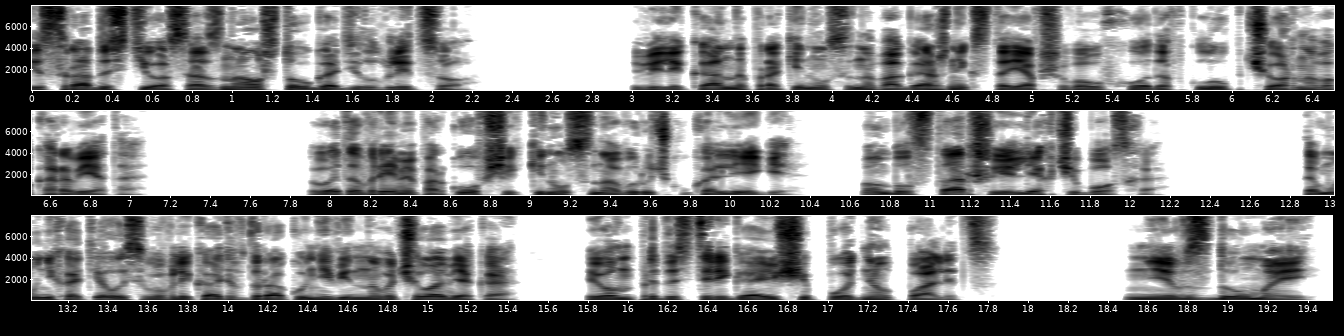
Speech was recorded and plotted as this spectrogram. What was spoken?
и с радостью осознал, что угодил в лицо. Великан опрокинулся на багажник стоявшего у входа в клуб черного корвета. В это время парковщик кинулся на выручку коллеги. Он был старше и легче Босха. Тому не хотелось вовлекать в драку невинного человека, и он предостерегающе поднял палец. «Не вздумай!»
